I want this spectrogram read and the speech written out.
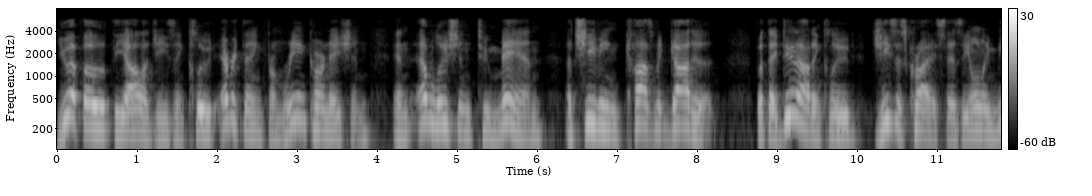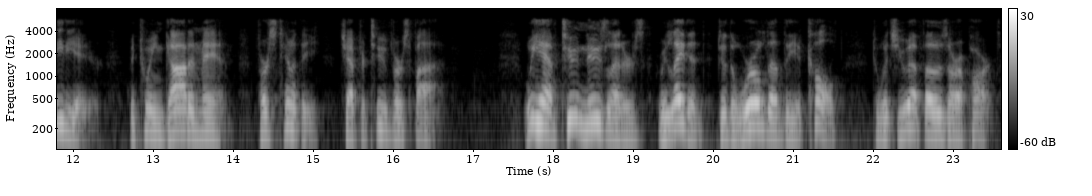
UFO theologies include everything from reincarnation and evolution to man achieving cosmic godhood, but they do not include Jesus Christ as the only mediator between God and man. 1 Timothy chapter 2 verse 5. We have two newsletters related to the world of the occult to which UFOs are a part.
